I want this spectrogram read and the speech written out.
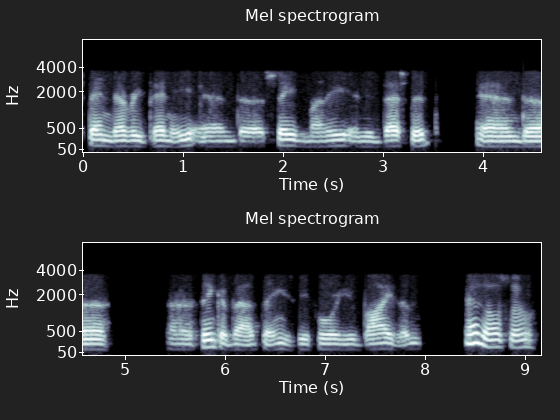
spend every penny and save money and invest it and uh, uh, think about things before you buy them. And also,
